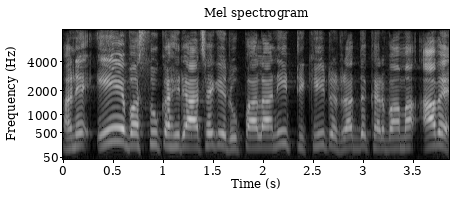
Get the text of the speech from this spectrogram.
અને એ વસ્તુ કહી રહ્યા છે કે રૂપાલાની ટિકિટ રદ કરવામાં આવે.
